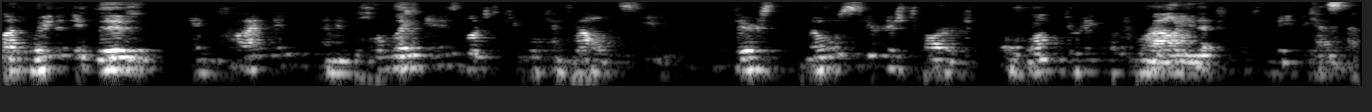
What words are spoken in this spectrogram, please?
By the way that they live in private and in public, in as much as people can tell and see, there's no serious charge of wrongdoing or immorality that people can make against them.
